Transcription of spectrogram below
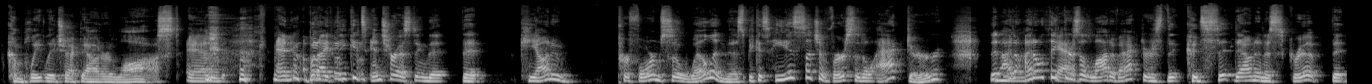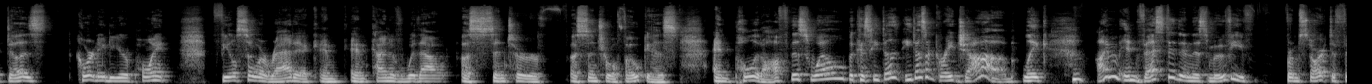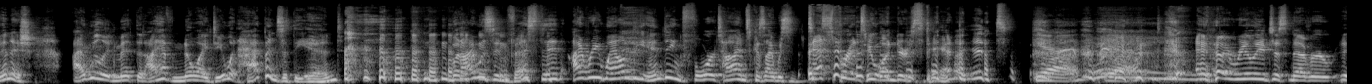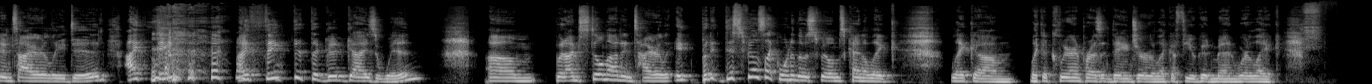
completely checked out or lost. And and but i think it's interesting that that keanu performs so well in this because he is such a versatile actor that I, don't, mm-hmm. I don't think Yeah. there's a lot of actors that could sit down in a script that does courtney to your point feel so erratic and and kind of without a center a central focus and pull it off this well because he does he does a great job. Like hmm. i'm invested in this movie from start to finish. I will admit that I have no idea what happens at the end, but I was invested. I rewound the ending four times because I was desperate to understand it. Yeah, yeah. And I really just never entirely did. I think I think that the good guys win. Um, but I'm still not entirely. It, but it, this feels like one of those films, kind of like, like, um, like a Clear and Present Danger, or like A Few Good Men, where like,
